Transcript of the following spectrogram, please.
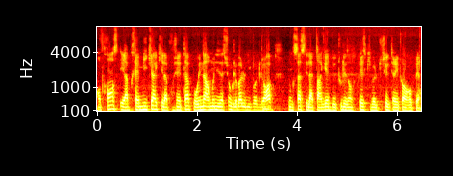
en France, et après MICA, qui est la prochaine étape pour une harmonisation globale au niveau de l'Europe. Donc ça, c'est la target de toutes les entreprises qui veulent toucher le territoire européen.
